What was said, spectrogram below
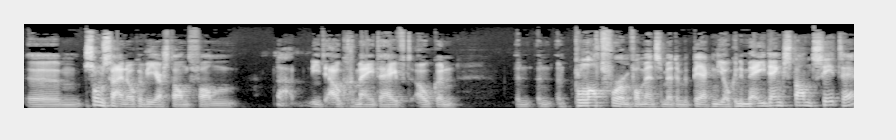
Um, soms zijn ook een weerstand van... Nou, niet elke gemeente heeft ook een, een, een, platform van mensen met een beperking... die ook in de meedenkstand zit. Hè.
